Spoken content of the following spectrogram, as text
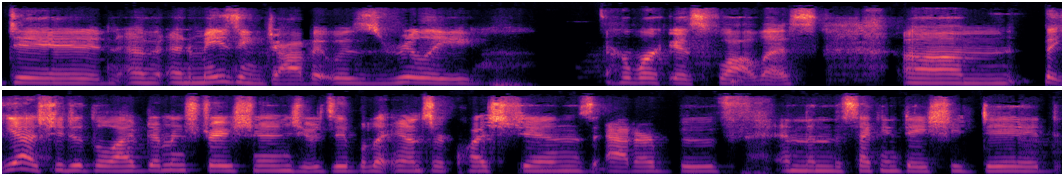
did an, amazing job. It was really her work is flawless. Um, but yeah, she did the live demonstration. She was able to answer questions at our booth. And then the second day, she did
